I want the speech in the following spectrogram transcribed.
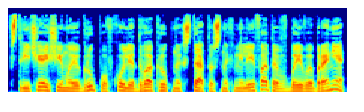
Встречающие мою группу в холле два крупных статусных мелиефатов в боевой броне,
